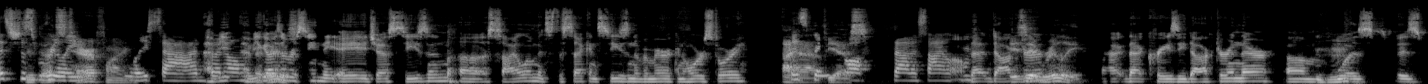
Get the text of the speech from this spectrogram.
it's just Dude, really, terrifying. really sad. have but, you um, have you guys is. ever seen the AHS season uh, Asylum? It's the second season of American Horror Story. I it's have, yes. that asylum. That doctor, Is it really? that, that crazy doctor in there, um, Mhm. was is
